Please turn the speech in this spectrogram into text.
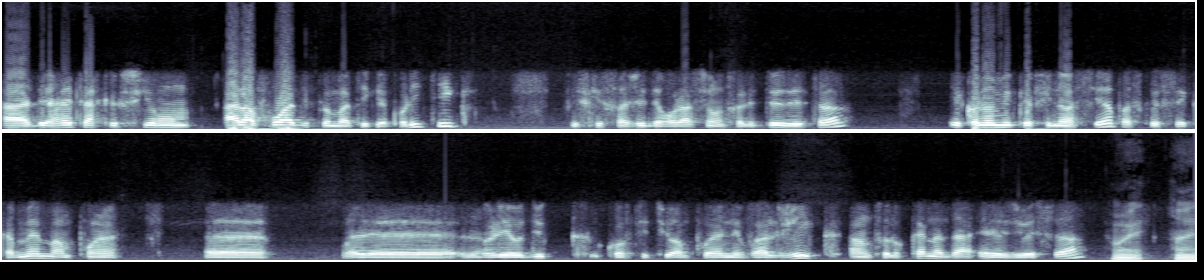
a des répercussions à la fois diplomatiques et politiques, puisqu'il s'agit des relations entre les deux États, économiques et financières, parce que c'est quand même un point, euh, l'oléoduc constitue un point névralgique entre le Canada et les USA. Oui, oui.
